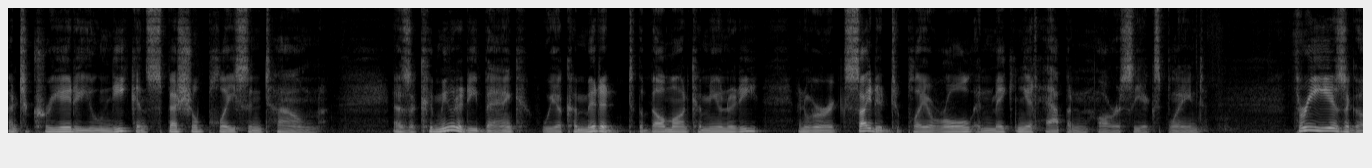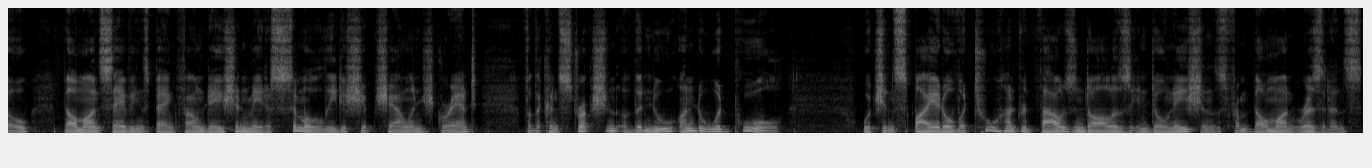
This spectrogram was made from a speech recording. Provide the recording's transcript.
and to create a unique and special place in town. As a community bank, we are committed to the Belmont community and we're excited to play a role in making it happen, Morrissey explained. Three years ago, Belmont Savings Bank Foundation made a similar leadership challenge grant for the construction of the new Underwood Pool, which inspired over $200,000 in donations from Belmont residents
